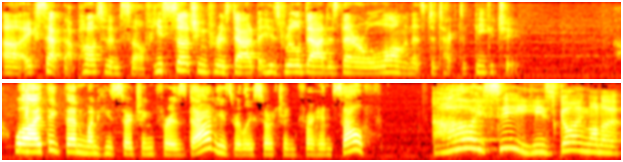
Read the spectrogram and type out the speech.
uh, accept that part of himself. He's searching for his dad, but his real dad is there all along, and it's Detective Pikachu. Well, I think then when he's searching for his dad, he's really searching for himself. Oh, I see. He's going on a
